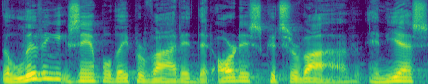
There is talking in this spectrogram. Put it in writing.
The living example they provided that artists could survive, and yes,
